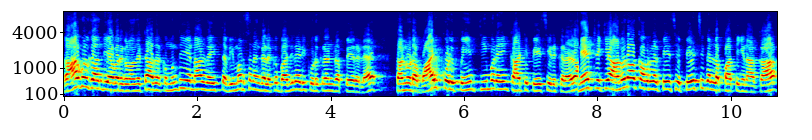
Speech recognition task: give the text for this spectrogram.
ராகுல் காந்தி அவர்கள் வந்துட்டு அதற்கு முந்தைய நாள் வைத்த விமர்சனங்களுக்கு பதிலடி கொடுக்கிறன்ற பேரில் தன்னோட வாய்க்கொழுப்பையும் திமிரையும் காட்டி பேசியிருக்கிறார். நேற்றைக்கு அனுராக் அவர்கள் பேசிய பேச்சுக்கள்ல பாத்தீங்கன்னாக்கா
